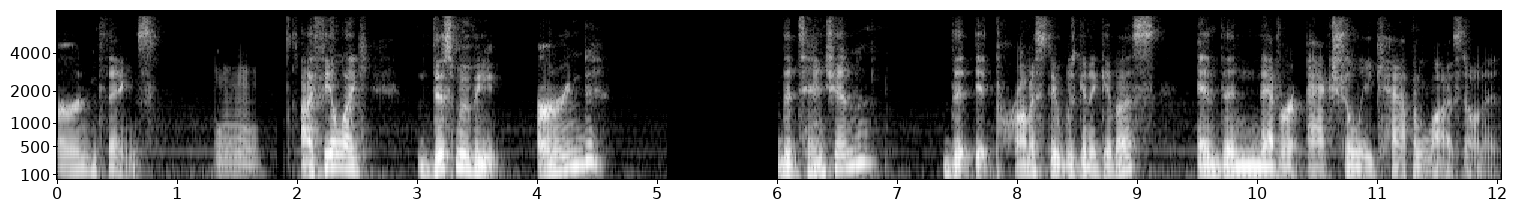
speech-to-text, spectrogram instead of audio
earn things. I feel like this movie earned the tension that it promised it was going to give us, and then never actually capitalized on it.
